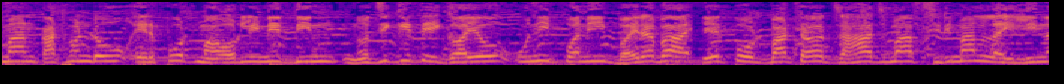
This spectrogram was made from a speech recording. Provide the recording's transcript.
श्रीमान काठमाडौँ एयरपोर्टमा ओर्लिने दिन नजिकै गयो। उनी पनि भैरवा एयरपोर्टबाट जहाजमा श्रीमानलाई लिन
